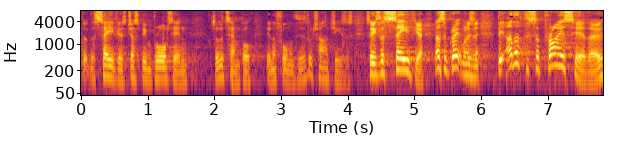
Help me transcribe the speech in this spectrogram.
that the Saviour's just been brought in to the temple in the form of this little child Jesus. So he's a saviour. That's a great one, isn't it? The other surprise here, though,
